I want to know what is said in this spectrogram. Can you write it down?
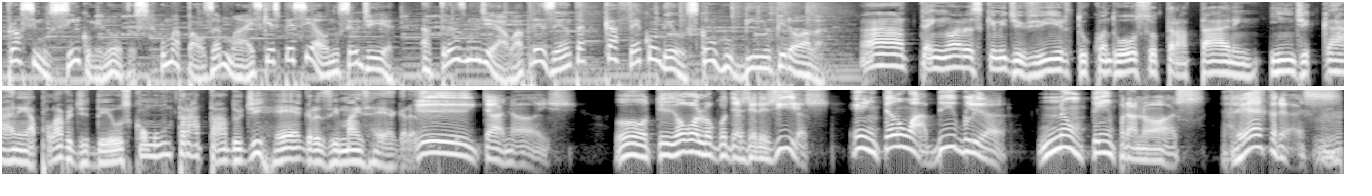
próximos cinco minutos, uma pausa mais que especial no seu dia. A Transmundial apresenta Café com Deus com Rubinho Pirola. Ah, tem horas que me divirto quando ouço tratarem e indicarem a palavra de Deus como um tratado de regras e mais regras. Eita, nós! O teólogo das heresias? Então a Bíblia não tem para nós regras.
